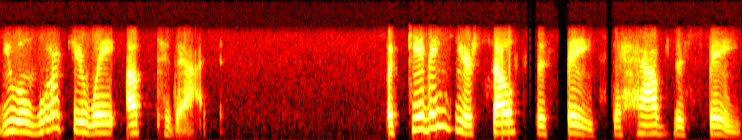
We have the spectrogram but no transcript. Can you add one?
You will work your way up to that. But giving yourself the space to have the space,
